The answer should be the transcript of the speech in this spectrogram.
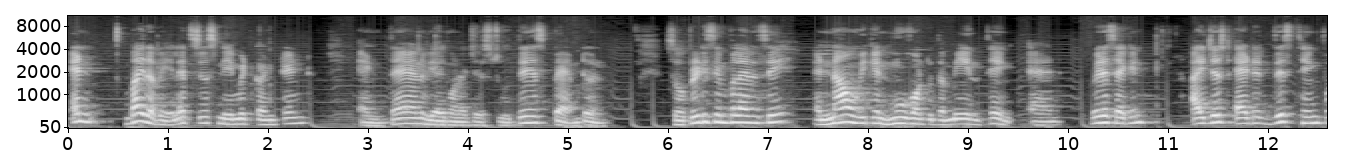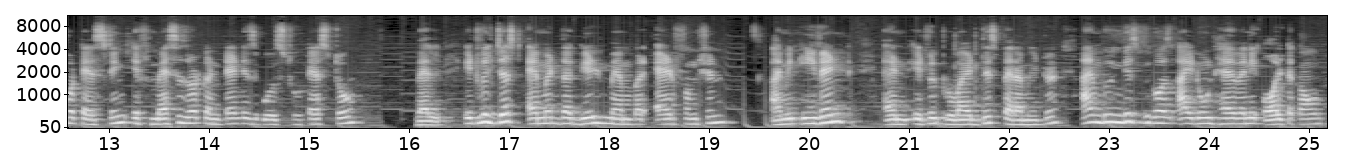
And by the way let's just name it content. And then we are gonna just do this. Bam done. So pretty simple i will say. And now we can move on to the main thing. And wait a second. I just added this thing for testing. If message or content is equals to testo well it will just emit the guild member add function i mean event and it will provide this parameter. I'm doing this because i don't have any alt account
